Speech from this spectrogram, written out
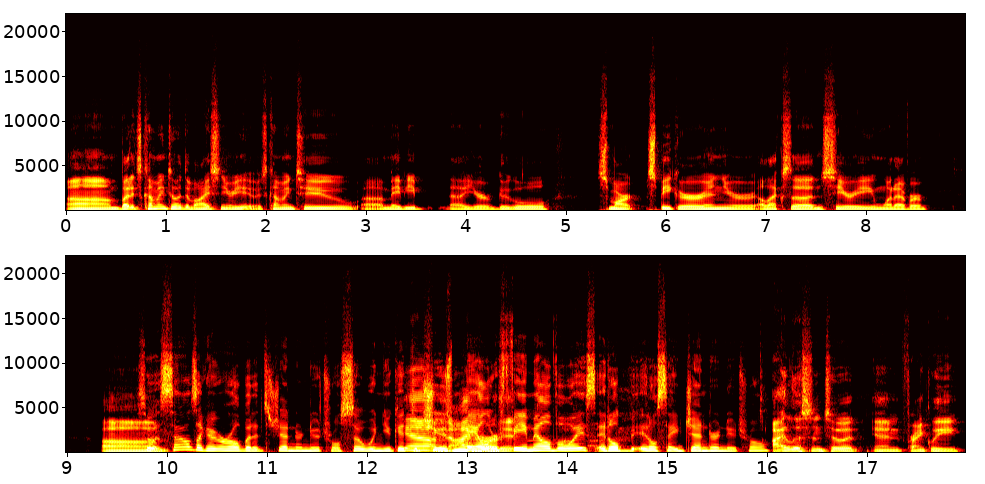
um, but it's coming to a device near you. It's coming to uh, maybe uh, your Google smart speaker and your Alexa and Siri and whatever. Um, so it sounds like a girl, but it's gender neutral. So when you get yeah, to choose I mean, male or female it. voice, it'll it'll say gender neutral. I listened to it, and frankly,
